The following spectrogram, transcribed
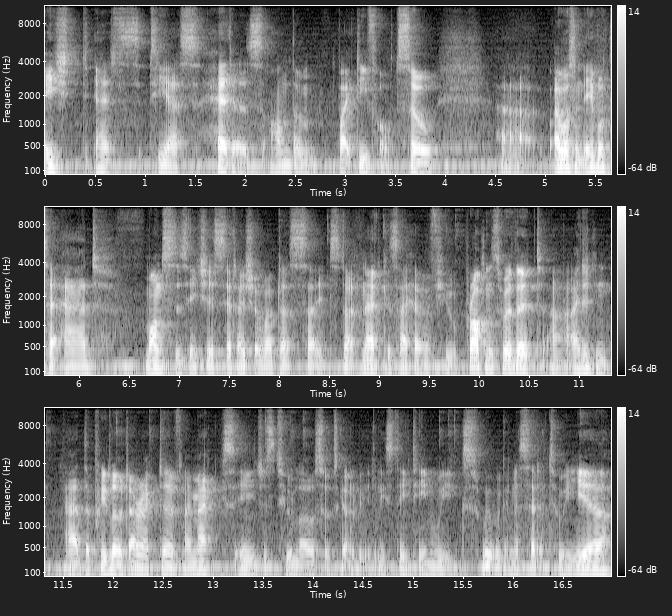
HSTS headers on them by default. So uh, I wasn't able to add monsters hs.azurewebsites.net because I have a few problems with it. Uh, I didn't add the preload directive. My max age is too low, so it's got to be at least 18 weeks. We were going to set it to a year,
